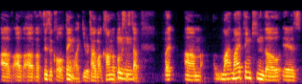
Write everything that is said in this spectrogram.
of, of, of a physical thing like you were talking about comic books mm-hmm. and stuff. But um, my my thinking though is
